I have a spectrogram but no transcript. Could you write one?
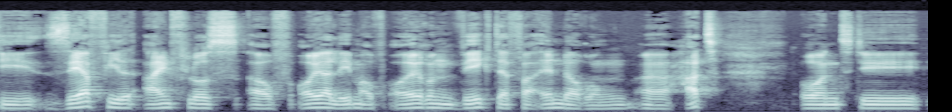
die sehr viel Einfluss auf euer Leben, auf euren Weg der Veränderung äh, hat und die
